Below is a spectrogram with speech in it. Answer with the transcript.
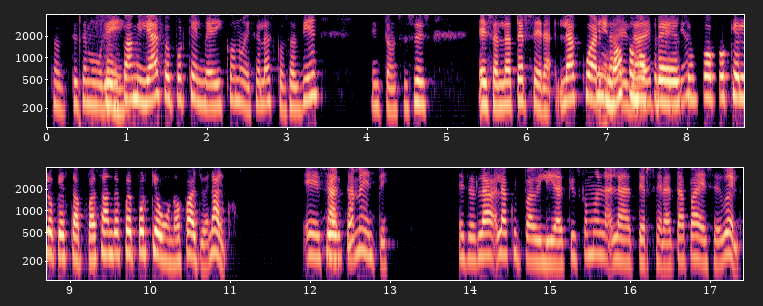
Entonces que se murió un familiar fue porque el médico no hizo las cosas bien. Entonces es, esa es la tercera. La cuarta sí, ¿no? es como crees un poco que lo que está pasando fue porque uno falló en algo. Exactamente. Esa es la, culpabilidad, que es como la, tercera etapa de ese duelo.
